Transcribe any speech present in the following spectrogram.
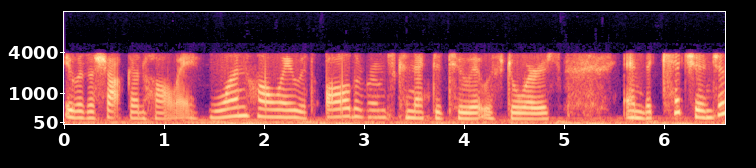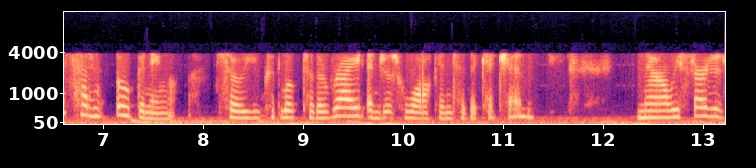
it was a shotgun hallway. One hallway with all the rooms connected to it with doors. And the kitchen just had an opening so you could look to the right and just walk into the kitchen. Now we started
